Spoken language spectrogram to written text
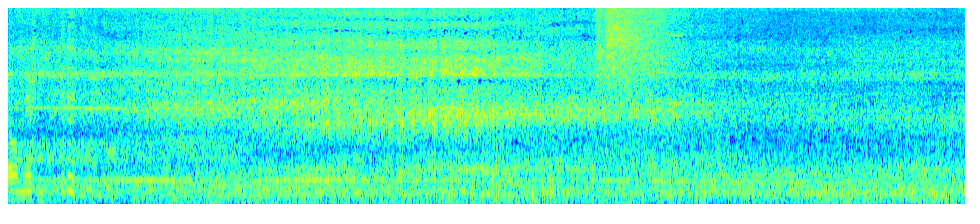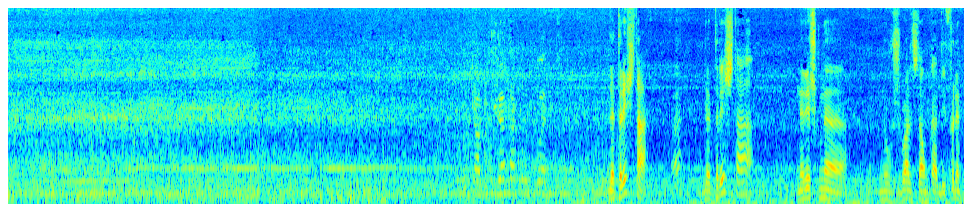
e é o mesmo. Acaba, aqui já está completo. Da 3 está. Hã? Da 3 está. Na vez que na, no resguardo está um bocado diferente.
